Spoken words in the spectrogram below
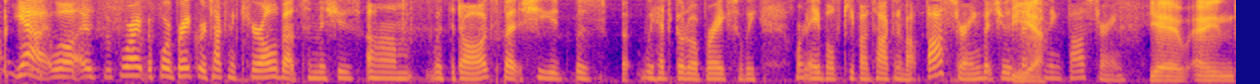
yeah, well, it was before I, before break. We were talking to Carol about some issues um, with the dogs, but she was uh, we had to go to a break, so we weren't able to keep on talking about fostering. But she was Yeah. mentioning fostering. Yeah, and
